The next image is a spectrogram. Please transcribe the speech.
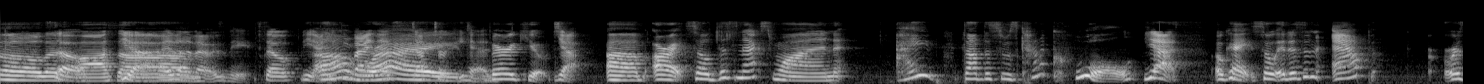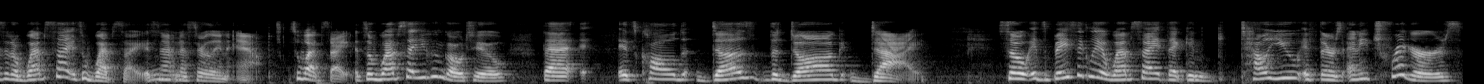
Oh, that's so, awesome. Yeah, I thought that was neat. So yeah, you can buy this right. stuffed turkey head. Very cute. yeah. Um. All right. So this next one, I thought this was kind of cool. Yes. Okay, so it is an app, or is it a website? It's a website. It's Mm-hmm. not necessarily an app. It's a website. It's a website you can go to that it's called Does the Dog Die? So it's basically a website that can tell you if there's any triggers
